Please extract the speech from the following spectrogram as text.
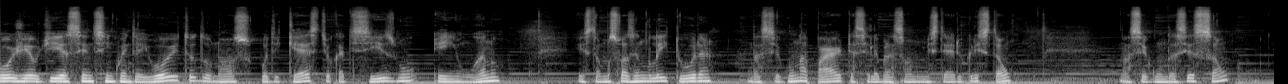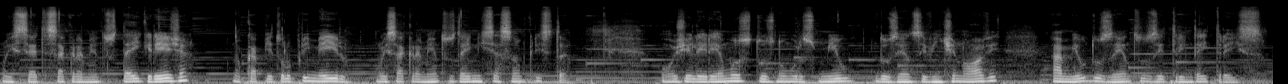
Hoje é o dia 158 do nosso podcast O Catecismo em um ano. Estamos fazendo leitura da segunda parte, a celebração do mistério cristão. Na segunda sessão, os sete sacramentos da Igreja, no capítulo 1, os sacramentos da iniciação cristã. Hoje leremos dos números 1229 a 1233.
